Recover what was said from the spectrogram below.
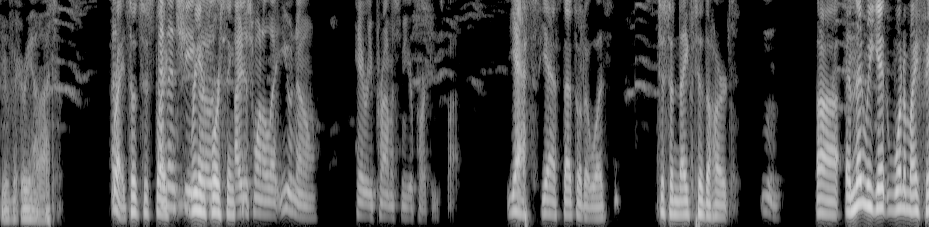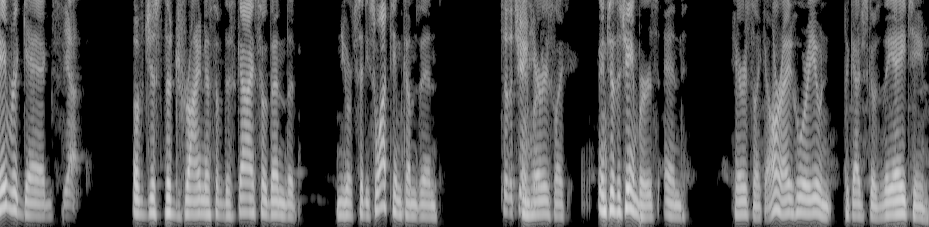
you're very hot. Right. So it's just like and then she reinforcing. Goes, I just want to let you know, Harry promised me your parking spot. Yes, yes, that's what it was. Just a knife to the heart. Mm. Uh, and then we get one of my favorite gags. Yeah, of just the dryness of this guy. So then the New York City SWAT team comes in, to the chambers. and. Harry's like, into the chambers, and Harry's like, "All right, who are you?" And the guy just goes, "The A team."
